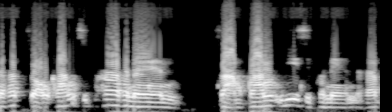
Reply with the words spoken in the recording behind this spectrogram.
นะครับสองครั้งสิบห้าคะแนนสามครั้งยี่สิบคะแนนนะครับ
